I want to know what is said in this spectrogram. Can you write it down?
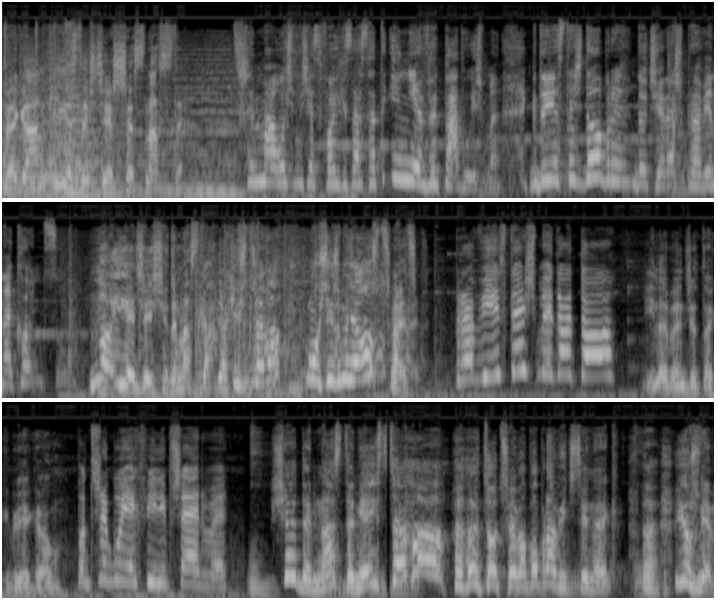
Weganki jesteście szesnaste. Trzymałyśmy się swoich zasad i nie wypadłyśmy. Gdy jesteś dobry, docierasz prawie na końcu. No i jedzie siedemnastka. Jakieś drzewa? Musisz mnie ostrzec! Prawie jesteśmy, tato! Ile będzie tak biegał? Potrzebuję chwili przerwy. Siedemnaste miejsce? Ha! To trzeba poprawić, synek. Już wiem.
